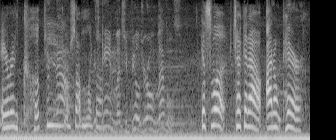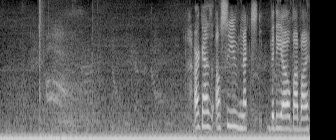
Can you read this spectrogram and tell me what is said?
Aaron Cookie or something like This that. game lets you build your own levels. Guess what? Check it out. I don't care. Alright guys, I'll see you next video. Bye bye.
